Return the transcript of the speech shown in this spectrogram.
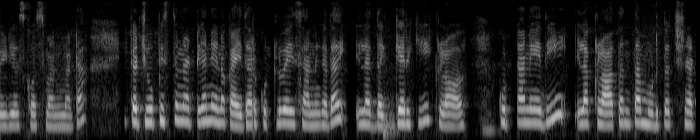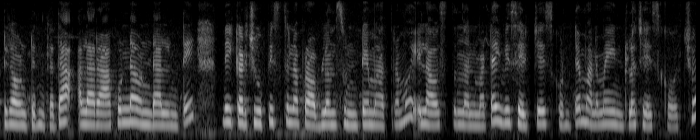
వీడియోస్ కోసం అనమాట ఇక్కడ చూపిస్తున్నట్టుగా నేను ఒక ఐదారు కుట్లు వేసాను కదా. ఇలా దగ్గరికి క్లా కుట్ అనేది ఇలా క్లాత్ అంతా ముడితొచ్చినట్టుగా ఉంటుంది కదా. అలా రాకుండా ఉండాలంటే నేను ఇక్కడ చూపిస్తున్న ప్రాబ్లమ్స్ ఉంటే మాత్రము ఇలా వస్తుందన్నమాట. ఇవి సెట్ చేసుకుంటే మనమే ఇంట్లో చేసుకోవచ్చు.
